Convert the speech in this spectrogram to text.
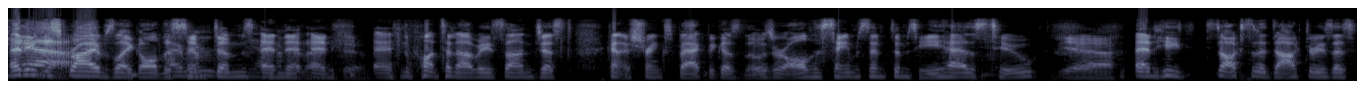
And he describes like all the I remember- symptoms yeah, I and and and watanabe-san just kind of shrinks back because those are all the same symptoms he has too. Yeah, and he talks to the doctor. He says,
